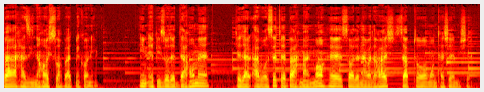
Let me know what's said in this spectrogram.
و هزینه هاش صحبت می‌کنیم. این اپیزود دهمه که در عواست بهمن ماه سال 98 ضبط و منتشر میشه.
